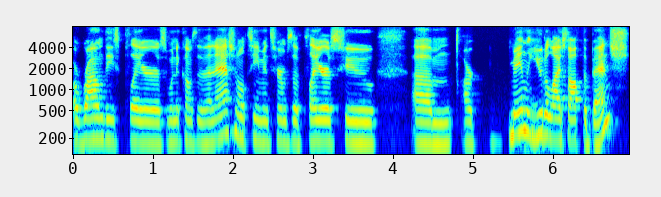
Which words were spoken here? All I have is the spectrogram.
around these players when it comes to the national team in terms of players who um, are mainly utilized off the bench.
